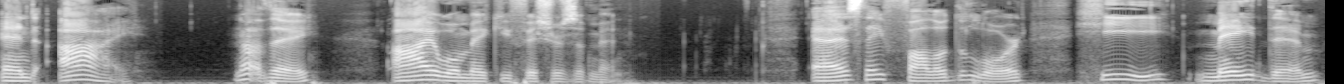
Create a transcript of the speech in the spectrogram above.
and I, not they, I will make you fishers of men." As they followed the Lord, He made them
